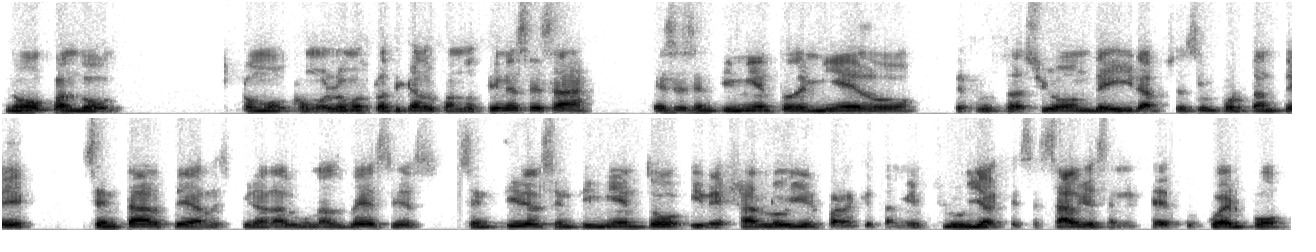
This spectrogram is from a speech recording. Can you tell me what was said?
¿no? Cuando, como, como lo hemos platicado, cuando tienes esa ese sentimiento de miedo, de frustración, de ira, pues es importante sentarte a respirar algunas veces, sentir el sentimiento y dejarlo ir para que también fluya, que se salga esa energía de tu cuerpo,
